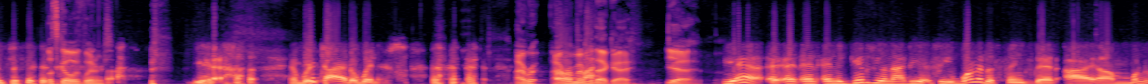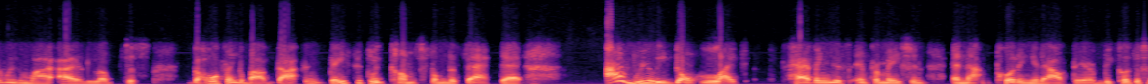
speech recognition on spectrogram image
Let's go with winners. yeah, and we're tired of winners. I re- I Uh, remember my- that guy. Yeah, Yeah, and, and and it gives you an idea. See, one of the things that I um one of the reasons why I love just the whole thing about doxing basically comes from the fact that I really don't like having this information and not putting it out there because if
